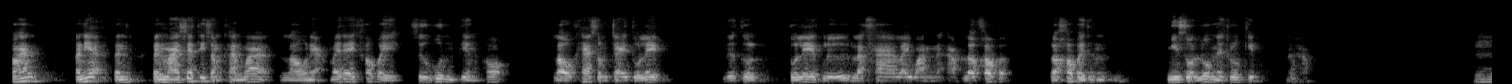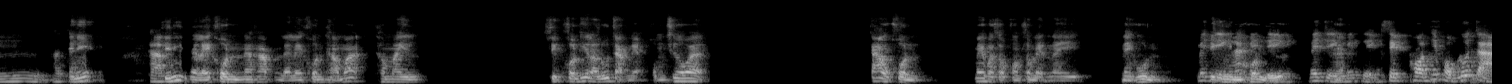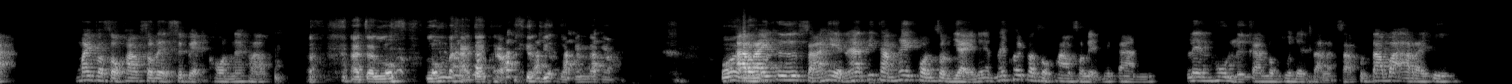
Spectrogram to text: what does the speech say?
เพราะงั้นอันเนี้ยเป็นเป็น mindset ที่สำคัญว่าเราเนี่ยไม่ได้เข้าไปซื้อหุ้นเพียงเพราะเราแค่สนใจตัวเลข หรือตัวตัวเลขหรือราคารายวันนะครับ เราเข้าเราเข้าไปมีส่วนร่วมในธุรกิจนะครับ อืมทีนี้ทีนี้หลายๆคนนะครับ หลาย ๆ คนถามว่าทำไม สิบคนที่เรารู้จักเนี่ย ผมเชื่อว่าเก้าคนไม่ประสบความสำเร็จในในหุ้น ไม่จริงนะไม่จริงไม่จริงไม่จริงสิบคนที่ผมรู้จัก ไม่ประสบความสำเร็จสิบเอ็ดคนนะครับ อาจจะล้มล้มไปหายใจขับเยอะกว่านั้นนะครับอะไรคือสาเหตุนะฮะที่ทำให้คนส่วนใหญ่เนี่ยไม่ค่อยประสบความสำเร็จในการเล่นหุ้นหรือการลงทุนในตลาดหลักทรัพย์คุณตั้มว่าอะไรคือ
